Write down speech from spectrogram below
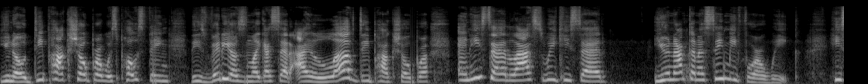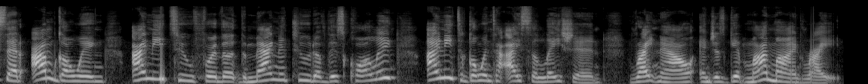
you know, Deepak Chopra was posting these videos. And like I said, I love Deepak Chopra. And he said last week, he said, you're not going to see me for a week. He said, I'm going, I need to, for the, the magnitude of this calling, I need to go into isolation right now and just get my mind right.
